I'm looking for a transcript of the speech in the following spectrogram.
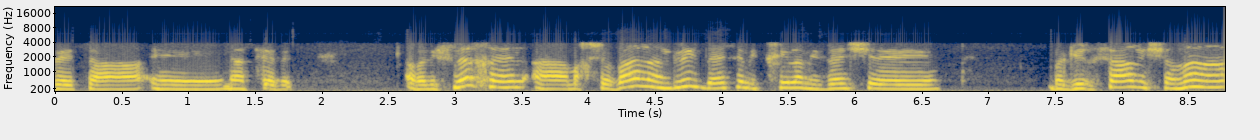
ואת המעצבת. אבל לפני כן, המחשבה על האנגלית בעצם התחילה מזה שבגרסה הראשונה,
